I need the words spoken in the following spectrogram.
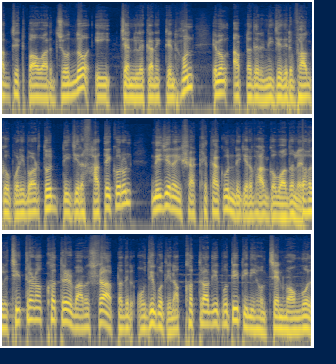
আপডেট পাওয়ার জন্য এই চ্যানেলে কানেক্টেড হন এবং আপনাদের নিজেদের ভাগ্য পরিবর্তন নিজের হাতে করুন, নিজেরাই সাক্ষী থাকুন, নিজের ভাগ্য বদলে। তাহলে চিত্রা নক্ষত্রের মানুষরা আপনাদের অধিপতি, নক্ষত্রাধিপতি, তিনি হচ্ছেন মঙ্গল।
